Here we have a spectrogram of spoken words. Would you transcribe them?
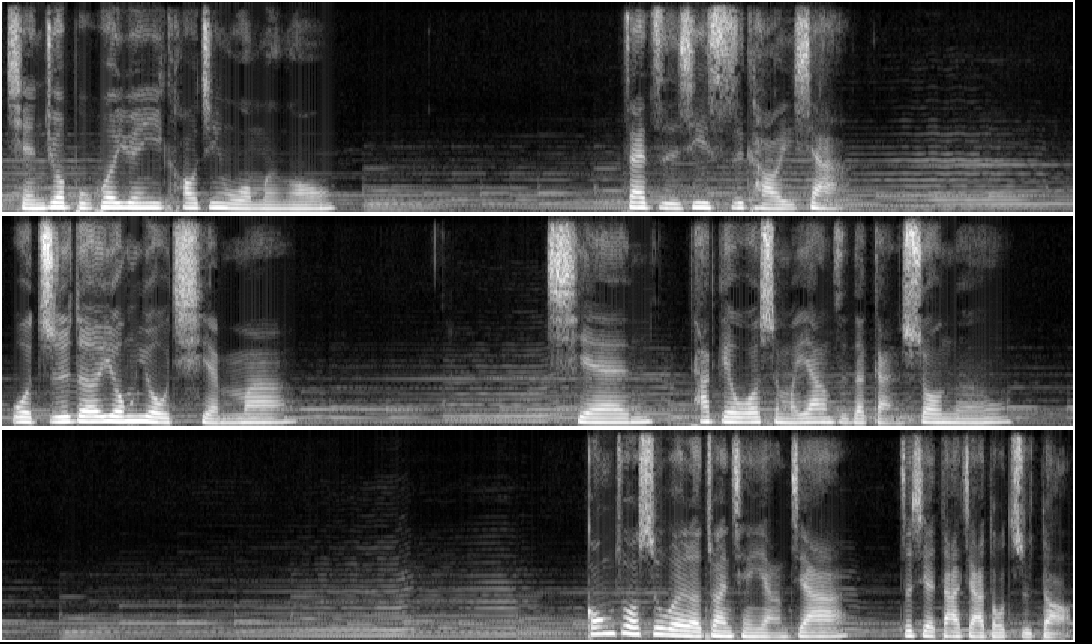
钱就不会愿意靠近我们哦。再仔细思考一下，我值得拥有钱吗？钱他给我什么样子的感受呢？工作是为了赚钱养家，这些大家都知道。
